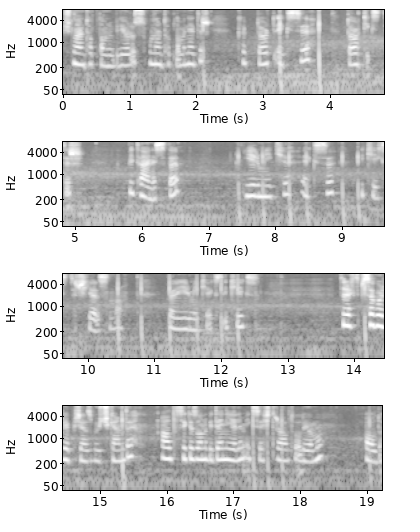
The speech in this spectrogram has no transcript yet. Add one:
şunların toplamını biliyoruz. Bunların toplamı nedir? 44 eksi 4x'tir. Bir tanesi de 22 eksi 2x'tir yarısından. Böyle 22 eksi 2x. Direkt Pisagor yapacağız bu üçgende. 6, 8, 10'u bir deneyelim. x eşittir 6 oluyor mu? Oldu.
